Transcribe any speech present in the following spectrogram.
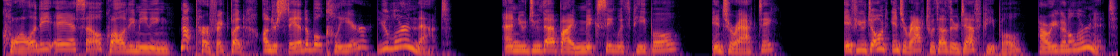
quality ASL, quality meaning not perfect, but understandable, clear, you learn that. And you do that by mixing with people, interacting. If you don't interact with other deaf people, how are you going to learn it?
